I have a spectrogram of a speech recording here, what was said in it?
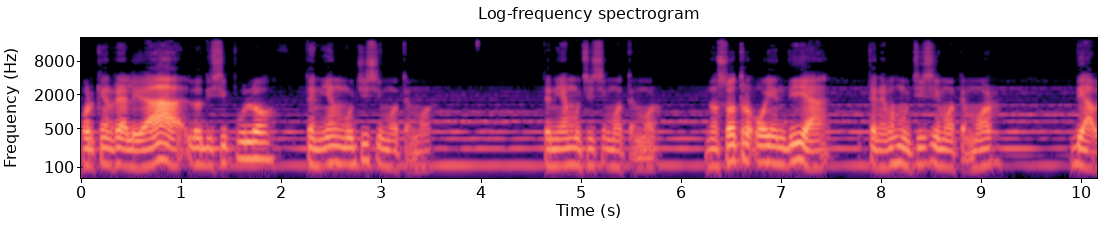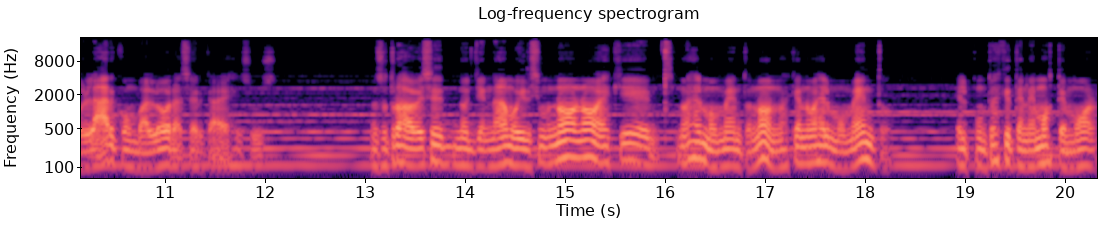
Porque en realidad los discípulos tenían muchísimo temor, tenían muchísimo temor nosotros hoy en día tenemos muchísimo temor de hablar con valor acerca de Jesús. Nosotros a veces nos llenamos y decimos, no, no, es que no es el momento. No, no es que no es el momento. El punto es que tenemos temor.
